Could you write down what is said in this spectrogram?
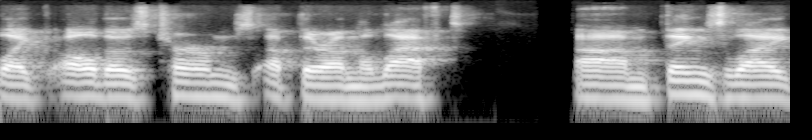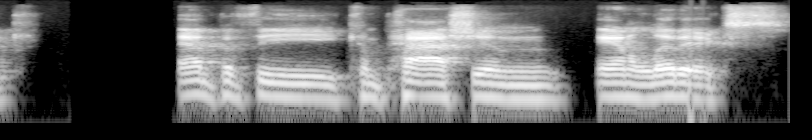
like all those terms up there on the left. Um, things like empathy, compassion, analytics,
